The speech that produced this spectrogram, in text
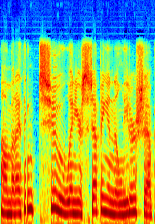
Um, but I think too, when you're stepping into leadership,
